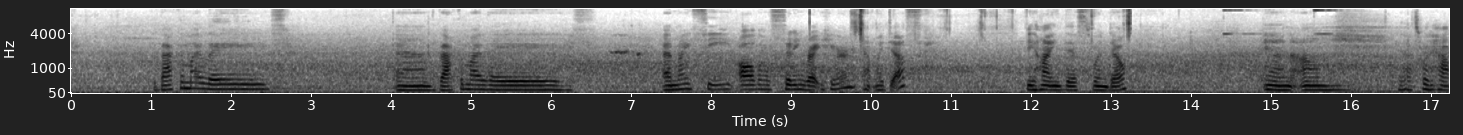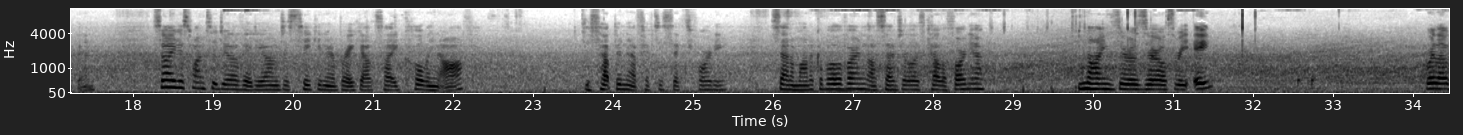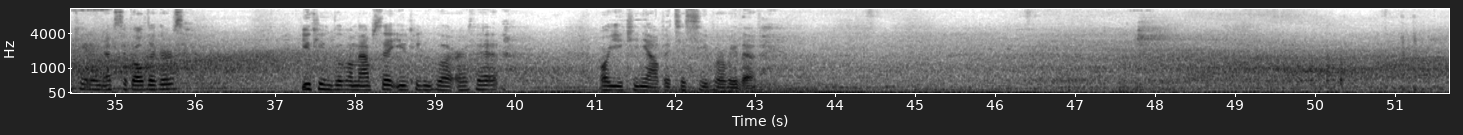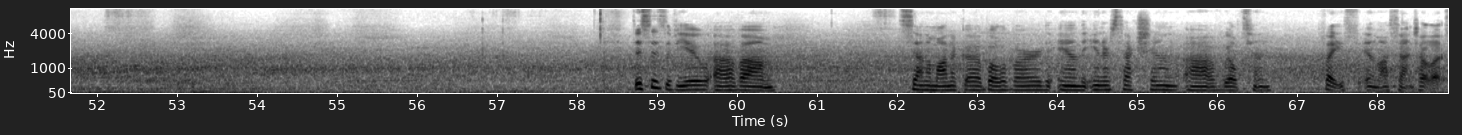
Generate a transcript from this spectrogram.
the back of my legs and the back of my legs and my feet all while sitting right here at my desk behind this window. And um, that's what happened. So I just wanted to do a video. I'm just taking a break outside cooling off. This happened at 5640 Santa Monica Boulevard, Los Angeles, California, 90038. We're located next to Gold Diggers. You can Google Maps it, you can Google Earth it, or you can Yelp it to see where we live. This is a view of um, Santa Monica Boulevard and the intersection of Wilton Place in Los Angeles.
